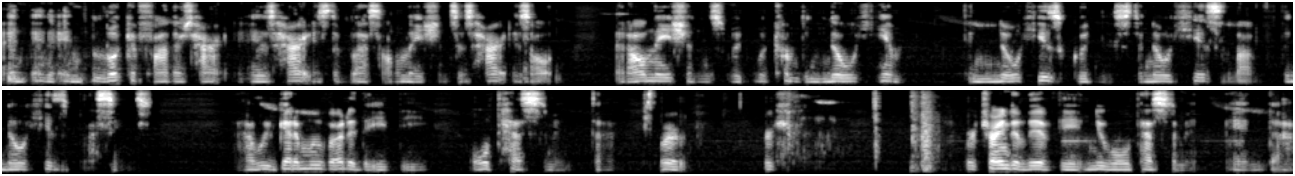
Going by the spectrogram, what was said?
and, and, and look at Father's heart. His heart is to bless all nations. His heart is all that all nations would, would come to know Him to know His goodness, to know His love, to know His blessings. Uh, we've got to move out of the, the Old Testament. Uh, we're, we're, we're trying to live the New Old Testament, and uh,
